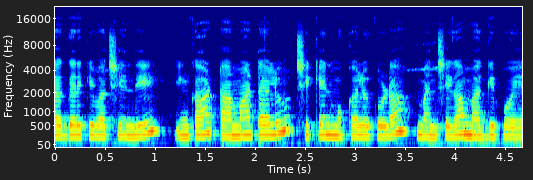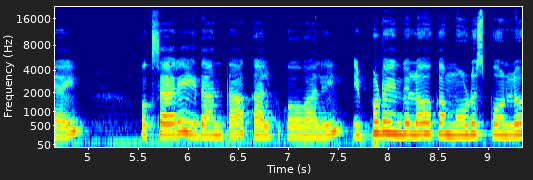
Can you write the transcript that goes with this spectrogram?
దగ్గరికి వచ్చింది. ఇంకా టమాటాలు చికెన్ ముక్కలు కూడా మంచిగా మగ్గిపోయాయి. ఒకసారి ఇదంతా కలుపుకోవాలి. ఇప్పుడు ఇందులో ఒక మూడు స్పూన్లు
